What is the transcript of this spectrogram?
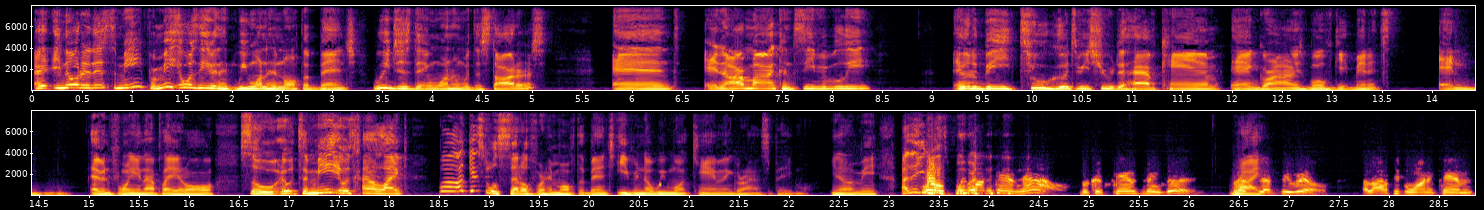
And you know what it is to me? For me, it wasn't even we wanted him off the bench. We just didn't want him with the starters. And in our mind, conceivably, it would be too good to be true to have Cam and Grimes both get minutes and Evan Fournier not play at all. So it, to me, it was kind of like, well, I guess we'll settle for him off the bench, even though we want Cam and Grimes to pay more. You know what I mean? I think it Well, was we more- want Cam now because Cam's been good. But Right. Let's be real. A lot of people wanted Cam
